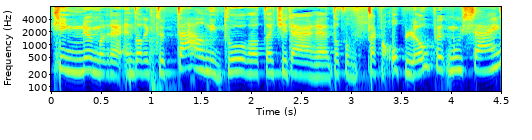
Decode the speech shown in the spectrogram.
ging nummeren. En dat ik totaal niet door had dat je daar uh, dat, dat, dat maar oplopend moest zijn.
